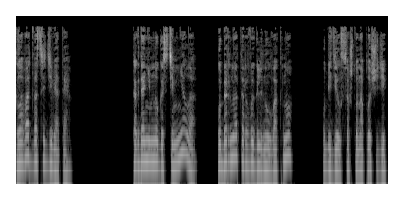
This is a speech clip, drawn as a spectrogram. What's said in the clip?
Глава 29. Когда немного стемнело, губернатор выглянул в окно, убедился, что на площади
